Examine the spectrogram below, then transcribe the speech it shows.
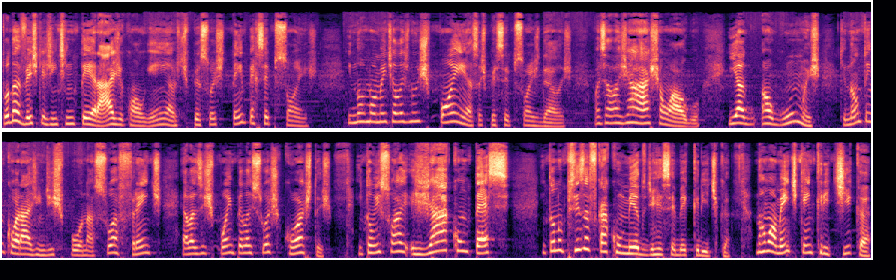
Toda vez que a gente interage com alguém, as pessoas têm percepções. E normalmente elas não expõem essas percepções delas, mas elas já acham algo. E algumas que não têm coragem de expor na sua frente, elas expõem pelas suas costas. Então isso já acontece. Então não precisa ficar com medo de receber crítica. Normalmente quem critica,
